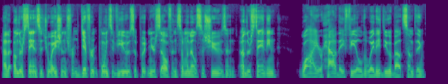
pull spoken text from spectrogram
how to understand situations from different points of view. So, putting yourself in someone else's shoes and understanding why or how they feel the way they do about something.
